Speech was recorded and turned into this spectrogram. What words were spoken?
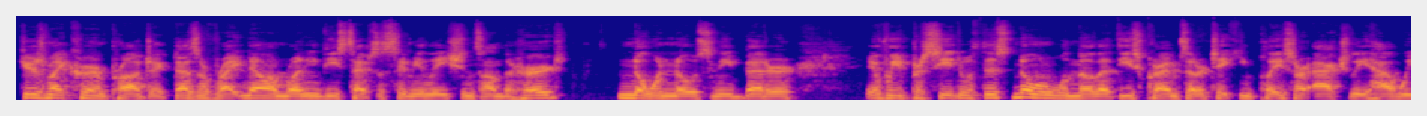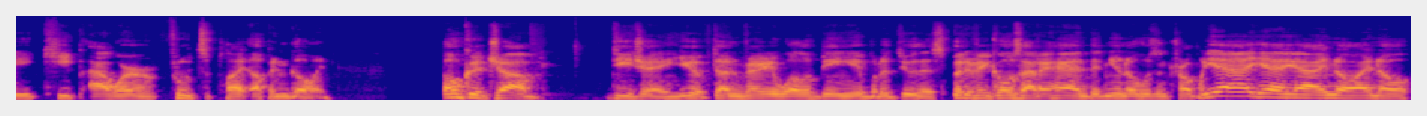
here's my current project. As of right now, I'm running these types of simulations on the herd. No one knows any better if we proceed with this, no one will know that these crimes that are taking place are actually how we keep our food supply up and going. Oh, good job, DJ. You have done very well of being able to do this. But if it goes out of hand, then you know who's in trouble. Yeah, yeah, yeah, I know, I know.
